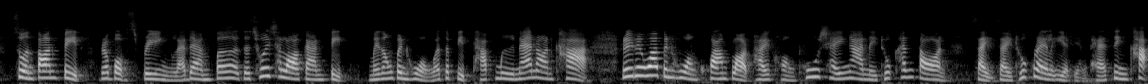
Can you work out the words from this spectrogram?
ๆ ส่วนตอนปิดระบบสปริงและแดมเปอร์จะช่วยชะลอการปิด ไม่ต้องเป็นห่วงว่าจะปิดทับมือแน่นอนค่ะ เรียกได้ว่าเป็นห่วงความปลอดภัยของผู้ใช้งานในทุกขั้นตอน ใส่ใจทุกรายละเอียดอย่างแท้จริงค่ะ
